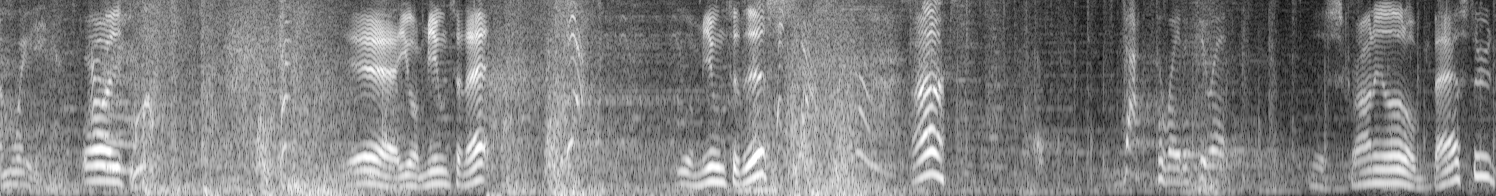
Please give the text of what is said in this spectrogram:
I'm waiting. Boy. Yeah, you immune to that? You immune to this? Huh? That's the way to do it. You scrawny little bastard.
